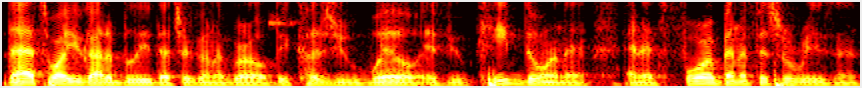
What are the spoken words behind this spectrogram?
That's why you got to believe that you're going to grow because you will if you keep doing it and it's for a beneficial reason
